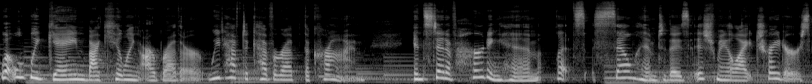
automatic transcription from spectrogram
what will we gain by killing our brother? We'd have to cover up the crime. Instead of hurting him, let's sell him to those Ishmaelite traders.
